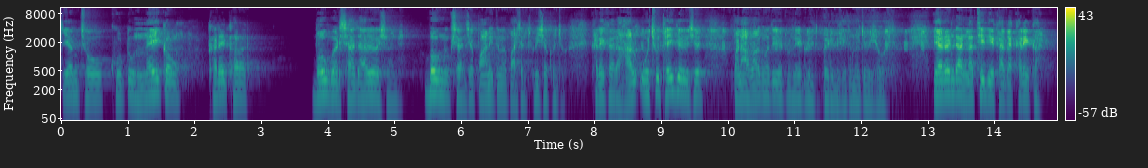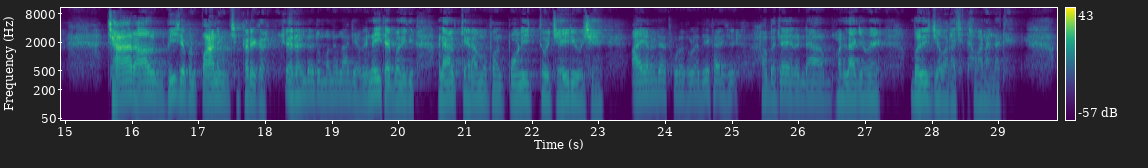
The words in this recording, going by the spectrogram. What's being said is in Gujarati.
કેમ છો? ખોટું નહીં કહું. ખરેખર બહુ વરસાદ આવ્યો છે અને બહુ નુકસાન છે. પાણી તમે પાછળ જોઈ શકો છો. ખરેખર હાલ ઓછું થઈ ગયું છે, પણ આ ભાગમાં તો એટલું ને એટલું જ પડ્યું છે. તમે જોઈ શકો છો. એરંડા નથી દેખાતા ખરેખર. ઝાર હાલ ઊભી છે, પણ પાણી છે ખરેખર. એરંડા તો મને લાગે હવે નહીં થાય, બળી ગયા. અને હાલ કેનાલમાં પણ પોણી તો જઈ રહ્યું છે. આ એરંડા થોડા થોડા દેખાય છે. આ બધા એરંડા મને લાગે હવે બળી જવાના છે, થવાના નથી.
